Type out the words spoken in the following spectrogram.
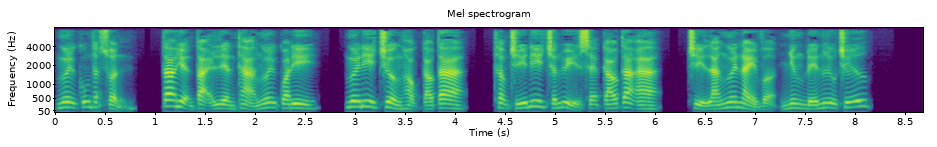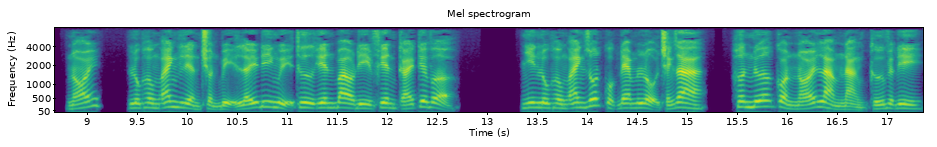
Ngươi cũng thật xuẩn, ta hiện tại liền thả ngươi qua đi, ngươi đi trường học cáo ta, thậm chí đi chấn ủy sẽ cáo ta à, chỉ là ngươi này vợ nhưng đến lưu trữ. Nói, Lục Hồng Anh liền chuẩn bị lấy đi Ngụy Thư Yên bao đi phiên cái kia vợ. Nhìn Lục Hồng Anh rốt cuộc đem lộ tránh ra, hơn nữa còn nói làm nàng cứ việc đi,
